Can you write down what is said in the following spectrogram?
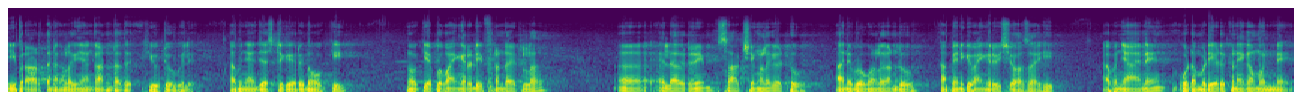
ഈ പ്രാർത്ഥനകൾ ഞാൻ കണ്ടത് യൂട്യൂബിൽ. അപ്പോൾ ഞാൻ ജസ്റ്റ് കയറി നോക്കി. നോക്കിയപ്പോൾ ഭയങ്കര ഡിഫറെന്റ് ആയിട്ടുള്ള എല്ലാവരുടെയും സാക്ഷ്യങ്ങൾ കേട്ടു. അനുഭവങ്ങൾ കണ്ടു. അപ്പോൾ എനിക്ക് ഭയങ്കര വിശ്വാസമായി. അപ്പോൾ ഞാൻ ഉടമ്പടി എടുക്കണേക്കാൾ മുന്നേ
